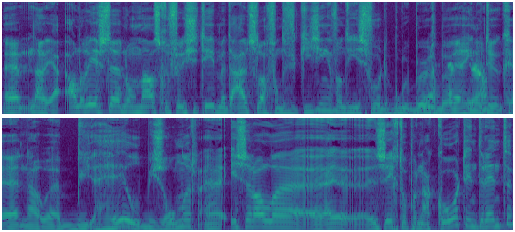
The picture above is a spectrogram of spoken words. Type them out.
Eh, nou ja, allereerst nogmaals gefeliciteerd met de uitslag van de verkiezingen. Want die is voor de Boer-Burgerbeweging Ja, natuurlijk nou, bi- heel bijzonder. Is er al zicht op een akkoord in Drenthe?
